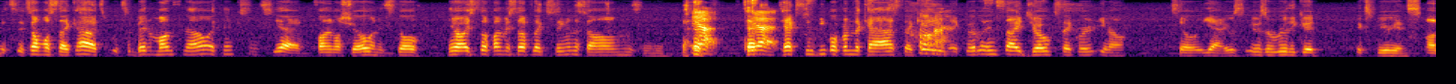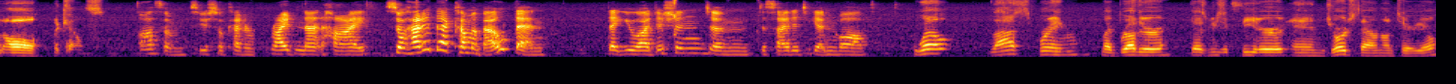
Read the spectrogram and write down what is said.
it's, it's almost like, ah, it's, it's been a month now, I think, since, yeah, final show, and it's still you know, I still find myself like singing the songs and yeah, text, yeah. texting people from the cast, like, hey, like little inside jokes, like we're, you know. So yeah, it was it was a really good experience on all accounts. Awesome. So you're still kind of riding that high. So how did that come about then? That you auditioned and decided to get involved? Well, last spring, my brother does music theater in Georgetown, Ontario.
